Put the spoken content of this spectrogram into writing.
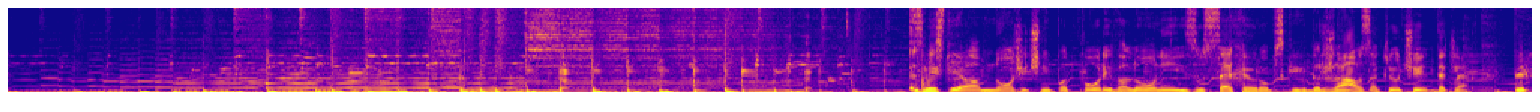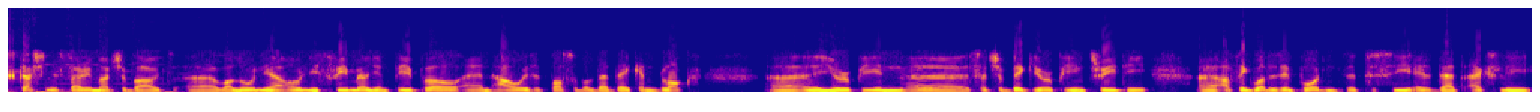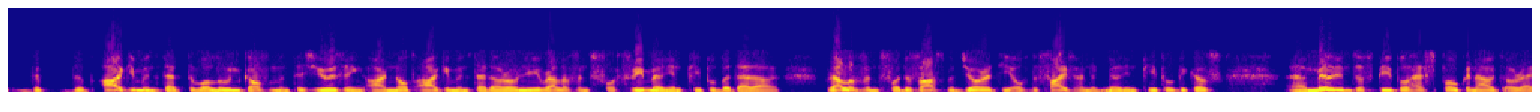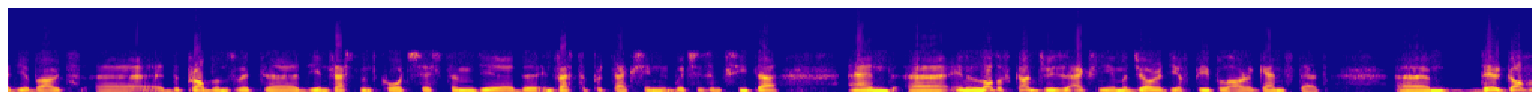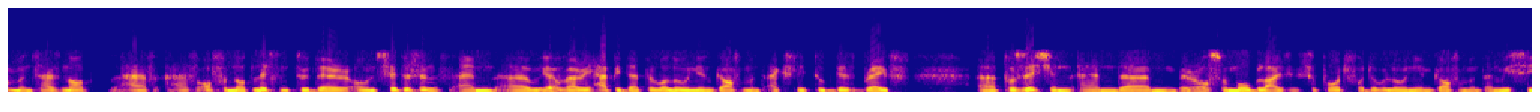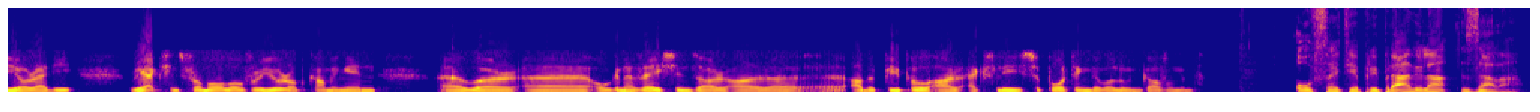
Z mislijo o množični podpori Valoniji iz vseh evropskih držav zaključi Deklerk. Discussion is very much about uh, Wallonia, only 3 million people, and how is it possible that they can block uh, a European, uh, such a big European treaty. Uh, I think what is important to, to see is that actually the, the arguments that the Walloon government is using are not arguments that are only relevant for 3 million people, but that are relevant for the vast majority of the 500 million people because uh, millions of people have spoken out already about uh, the problems with uh, the investment court system, the, the investor protection, which is in CETA. And uh, in a lot of countries, actually, a majority of people are against that. Um, their governments has not have have often not listened to their own citizens, and uh, we are very happy that the Wallonian government actually took this brave uh, position, and um, we're also mobilizing support for the Wallonian government, and we see already reactions from all over Europe coming in. Uh, where uh, organizations or, or uh, other people are actually supporting the Walloon government. Offset je pripravila Zala.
